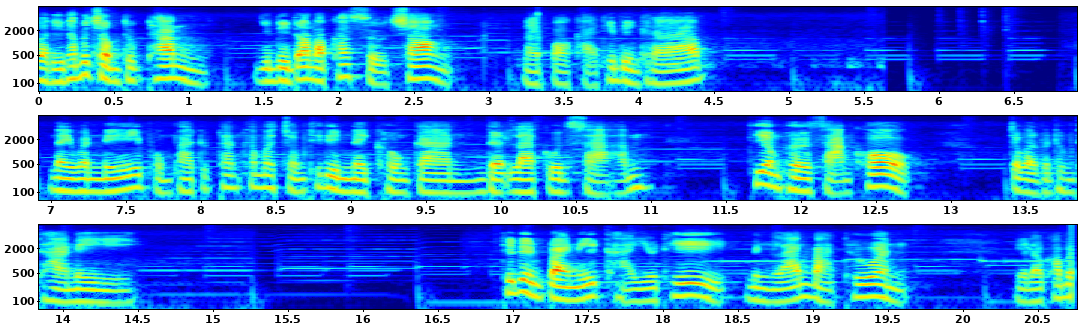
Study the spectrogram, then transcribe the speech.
สวัสดีท่านผู้ชมทุกท่าน ยินดีต้อนรับเข้าสู่ช่องนายปอขายที่ดินครับ ในวันนี้ผมพาทุกท่านเข้ามาชมที่ดินในโครงการเดอะลากูน3ที่อำเภอสามโคก จังหวัดปทุมธานี ที่ดินแปลงนี้ขายอยู่ที่ 1 ล้านบาทท้วน เดี๋ยวเราเข้าไป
